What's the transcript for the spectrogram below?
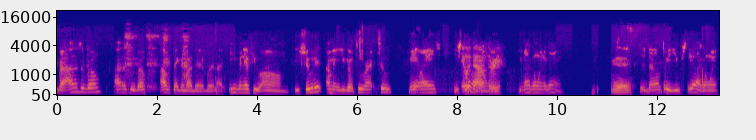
But honestly, bro, honestly, bro, I was thinking about that. But like, even if you um you shoot it, I mean, you go two right, two mid range, you It still was down gonna three. Win. You're not gonna win the game. Yeah, It's down three. You still not gonna win.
